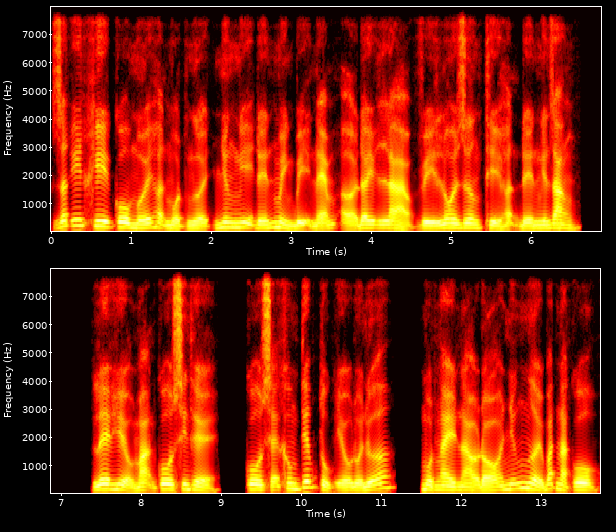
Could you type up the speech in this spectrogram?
Rất ít khi cô mới hận một người nhưng nghĩ đến mình bị ném ở đây là vì lôi dương thì hận đến nghiến răng. Lê hiểu mạn cô xin thề, cô sẽ không tiếp tục yếu đuối nữa. Một ngày nào đó những người bắt nạt cô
